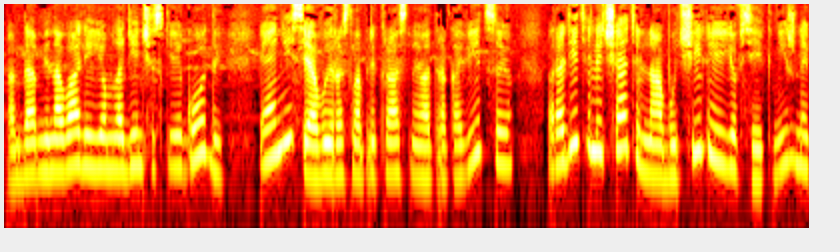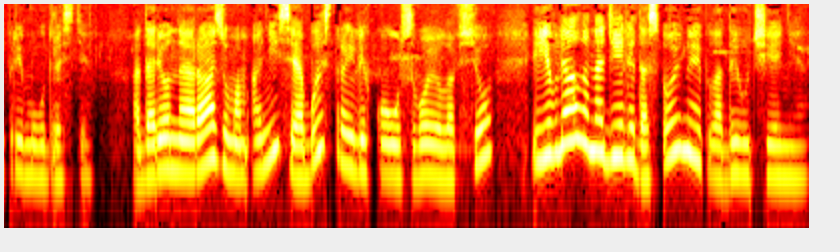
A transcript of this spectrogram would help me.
Когда миновали ее младенческие годы, и Анисия выросла прекрасную отраковицею, родители тщательно обучили ее всей книжной премудрости. Одаренная разумом, Анисия быстро и легко усвоила все и являла на деле достойные плоды учения.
